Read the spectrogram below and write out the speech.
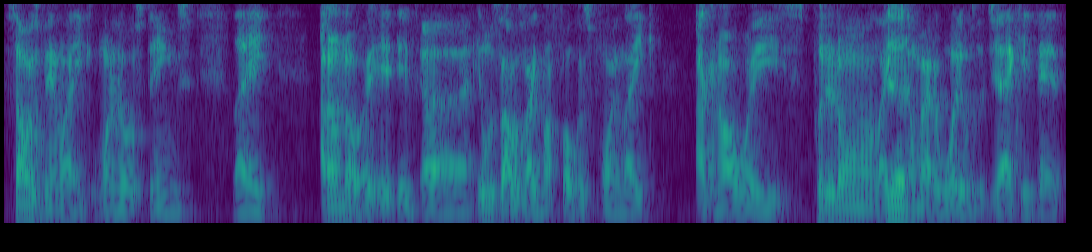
it's always been like one of those things. Like I don't know, it it uh, it was always like my focus point. Like I can always put it on, like yeah. no matter what. It was a jacket that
